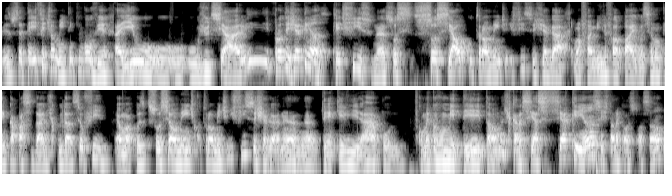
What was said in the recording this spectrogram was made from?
Às vezes você tem efetivamente tem que envolver aí o, o, o judiciário e proteger a criança, que é difícil, né? So, social, culturalmente é difícil você chegar uma família e falar, pai, você não tem capacidade de cuidar do seu filho. É uma coisa que socialmente, culturalmente é difícil você chegar, né? né? Tem aquele, ah, pô, como é que eu vou meter e tal, mas, cara, se a, se a criança está naquela situação,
